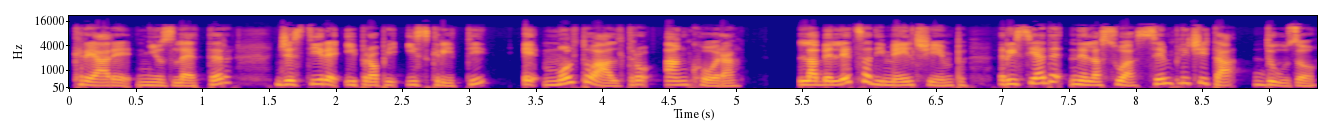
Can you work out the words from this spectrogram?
creare newsletter, gestire i propri iscritti e molto altro ancora. La bellezza di MailChimp risiede nella sua semplicità d'uso,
